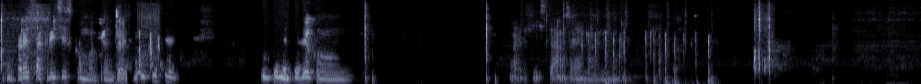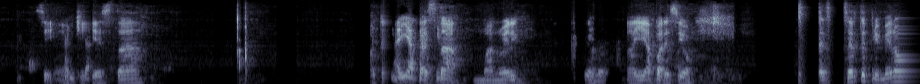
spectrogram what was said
afrontar esta crisis como emprendedores. Un comentario con. Aquí estamos. Sí, aquí está. Ahí apareció. está Manuel. Ahí apareció agradecerte primero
